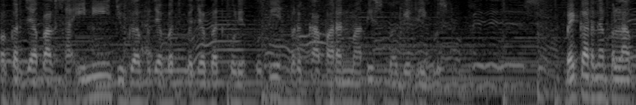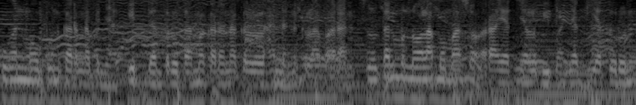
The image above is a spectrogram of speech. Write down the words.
pekerja paksa ini juga pejabat-pejabat kulit putih berkaparan mati sebagai tikus baik karena pelakukan maupun karena penyakit dan terutama karena kelelahan dan kelaparan. Sultan menolak memasok rakyatnya lebih banyak. Ia turun,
